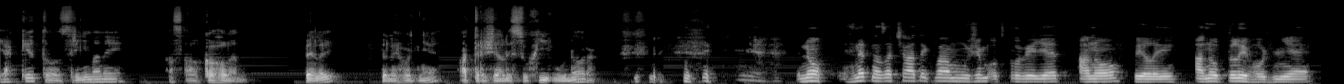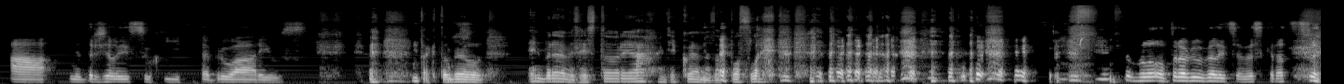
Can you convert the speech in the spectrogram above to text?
jak je to s Římany a s alkoholem. Pili, pili hodně a drželi suchý únor. No, hned na začátek vám můžeme odpovědět, ano, pili, ano, pili hodně a nedrželi suchý februárius. tak to byl In brevis historia, děkujeme za poslech. to bylo opravdu velice ve zkratce.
